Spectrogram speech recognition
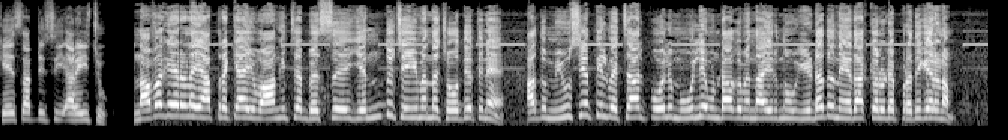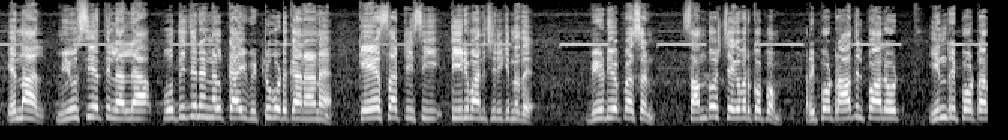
K S R T C അറിയിച്ചു. നവകേരള യാത്രയ്ക്കായി വാങ്ങിച്ച ബസ് എന്തു ചെയ്യുമെന്ന ചോദ്യത്തിന് അത് മ്യൂസിയത്തിൽ വെച്ചാൽ പോലും മൂല്യമുണ്ടാകുമെന്നായിരുന്നു ഇടത് നേതാക്കളുടെ പ്രതികരണം. എന്നാൽ മ്യൂസിയത്തിലല്ല പൊതുജനങ്ങൾക്കായി വിട്ടുകൊടുക്കാനാണ് K S R T C തീരുമാനിച്ചിരിക്കുന്നത്. വീഡിയോ പേഴ്സൺ സന്തോഷ് ചേകവർക്കൊപ്പം reporter Adil Palott in reporter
